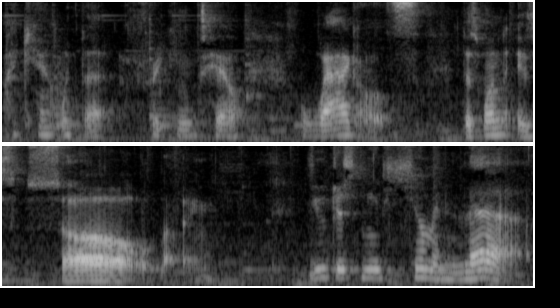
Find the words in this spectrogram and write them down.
I can't with that freaking tail. Waggles. This one is so loving. You just need human love.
